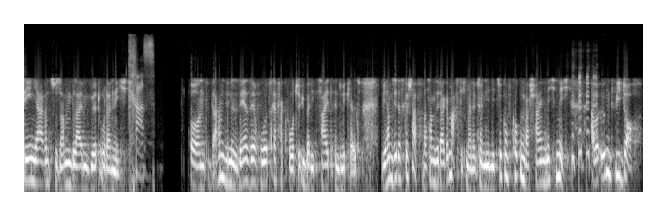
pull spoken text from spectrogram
zehn Jahren zusammenbleiben wird oder nicht. Krass. Und da haben sie eine sehr, sehr hohe Trefferquote über die Zeit entwickelt. Wie haben sie das geschafft? Was haben sie da gemacht? Ich meine, können die in die Zukunft gucken? Wahrscheinlich nicht. Aber irgendwie doch.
